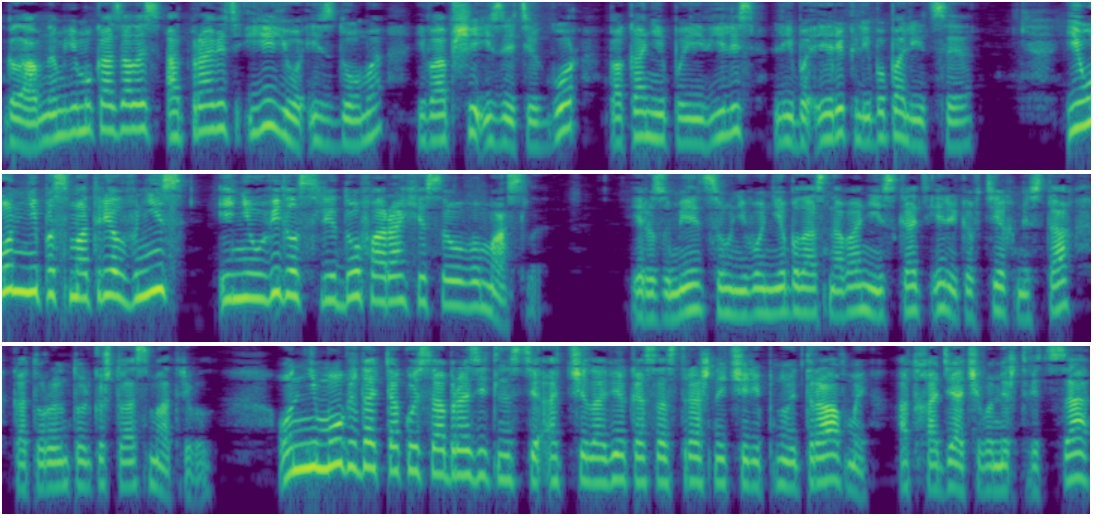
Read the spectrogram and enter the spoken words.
главным ему казалось отправить ее из дома и вообще из этих гор, пока не появились либо Эрик, либо полиция. И он не посмотрел вниз и не увидел следов арахисового масла. И, разумеется, у него не было оснований искать Эрика в тех местах, которые он только что осматривал. Он не мог ждать такой сообразительности от человека со страшной черепной травмой, от ходячего мертвеца,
